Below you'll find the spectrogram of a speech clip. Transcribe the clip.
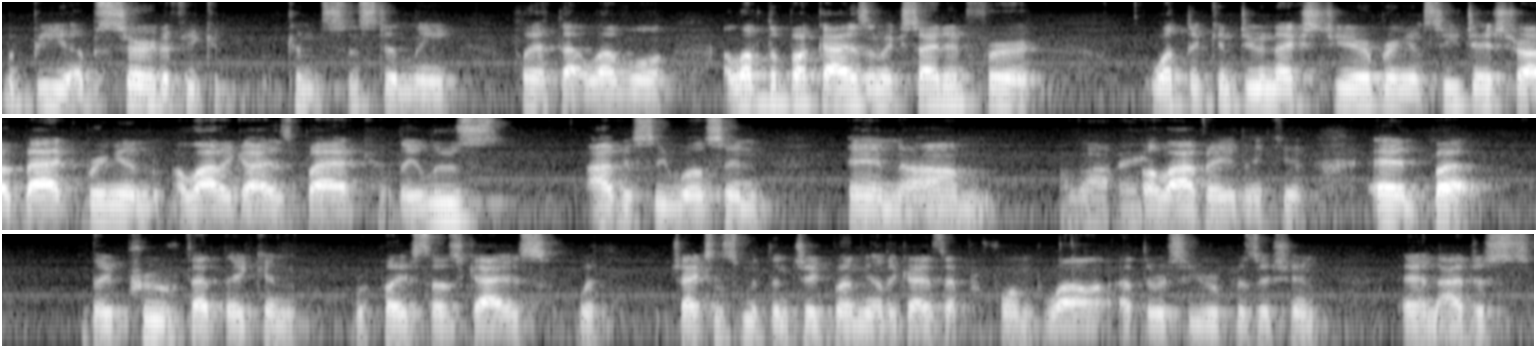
would be absurd if he could consistently play at that level. I love the Buckeyes. I'm excited for what they can do next year, bringing C.J. Stroud back, bringing a lot of guys back. They lose obviously Wilson and um, Olave. Olave, thank you. And but they proved that they can replace those guys with Jaxon Smith-Njigba and the other guys that performed well at the receiver position. And I just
